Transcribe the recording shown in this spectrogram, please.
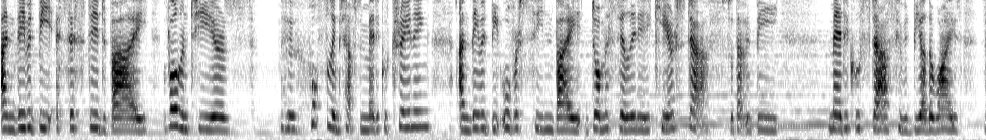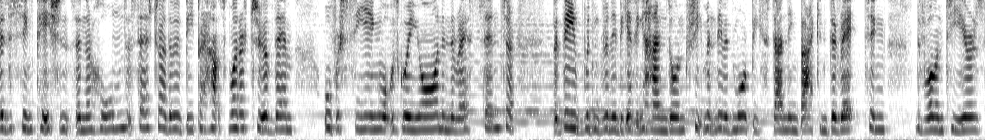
And they would be assisted by volunteers who hopefully would have some medical training, and they would be overseen by domiciliary care staff. So that would be medical staff who would be otherwise visiting patients in their homes, etc. There would be perhaps one or two of them overseeing what was going on in the rest centre, but they wouldn't really be giving hands on treatment. They would more be standing back and directing the volunteers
